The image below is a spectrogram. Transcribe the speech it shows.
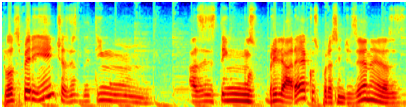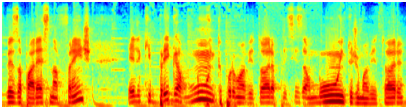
piloto experiente, às vezes tem um. Às vezes tem uns brilharecos, por assim dizer, né? Às vezes aparece na frente. Ele que briga muito por uma vitória, precisa muito de uma vitória,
